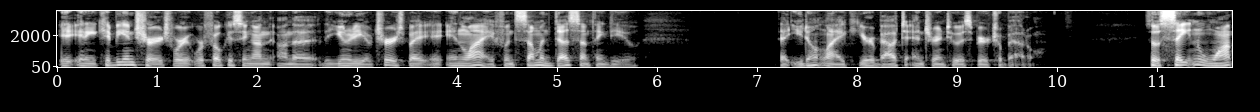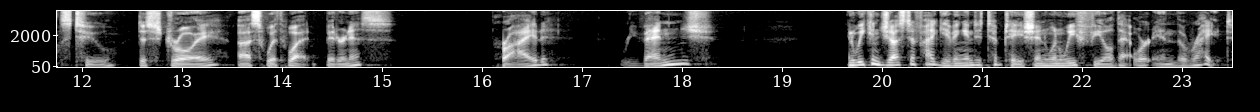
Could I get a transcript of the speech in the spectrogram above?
it, and it can be in church, we're, we're focusing on, on the, the unity of church, but in life, when someone does something to you, that you don't like, you're about to enter into a spiritual battle. So Satan wants to destroy us with what? Bitterness, pride, revenge. And we can justify giving into temptation when we feel that we're in the right,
